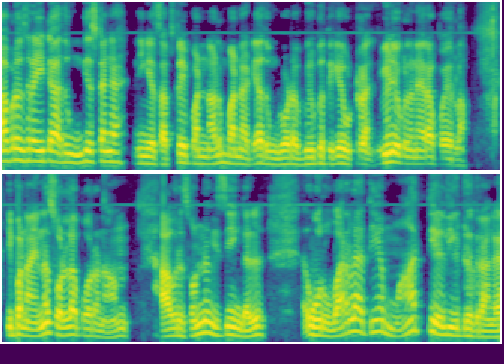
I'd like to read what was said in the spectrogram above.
அப்புறம் ரைட்டு அது உங்க இஷ்டங்க. நீங்க சப்ஸ்கிரைப் பண்ணாலும் பண்ணாட்டி அது உங்களோட விருப்பத்துக்கே விட்டுறேன் வீடியோக்குள்ள நேரம் போயிடலாம். இப்போ நான் என்ன சொல்ல போறேன்னா அவர் சொன்ன விஷயங்கள் ஒரு வரலாற்றையே மாத்தி எழுதிக்கிட்டு இருக்கிறாங்க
